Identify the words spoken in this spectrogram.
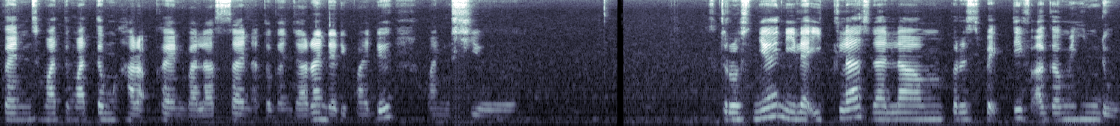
bukan semata-mata mengharapkan balasan atau ganjaran daripada manusia. Seterusnya, nilai ikhlas dalam perspektif agama Hindu.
